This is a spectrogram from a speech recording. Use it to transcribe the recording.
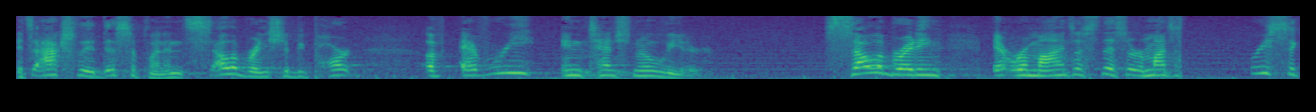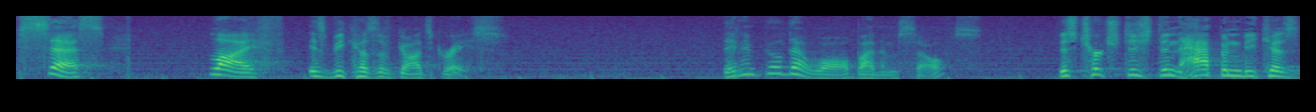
It's actually a discipline, and celebrating should be part of every intentional leader. Celebrating, it reminds us this it reminds us every success in life is because of God's grace. They didn't build that wall by themselves. This church just didn't happen because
